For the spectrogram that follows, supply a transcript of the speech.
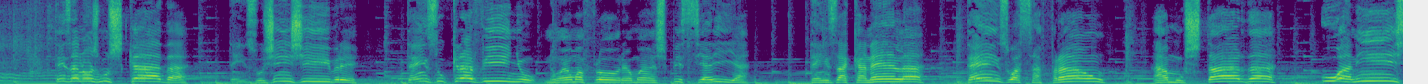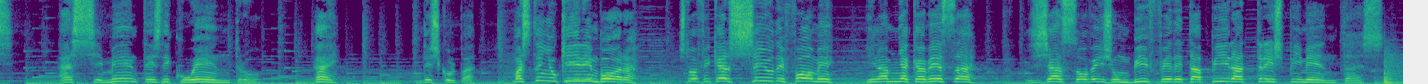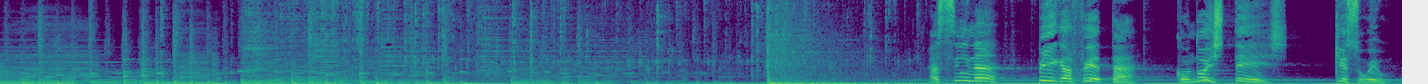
Tens a noz moscada. tens o gengibre, tens o cravinho, não é uma flor, é uma especiaria. Tens a canela, tens o açafrão, a mostarda, o anis, as sementes de coentro. Ai, desculpa, mas tenho que ir embora. Estou a ficar cheio de fome e na minha cabeça já só vejo um bife de tapira a três pimentas. Assina Pigafetta, com dois T's, que sou eu.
